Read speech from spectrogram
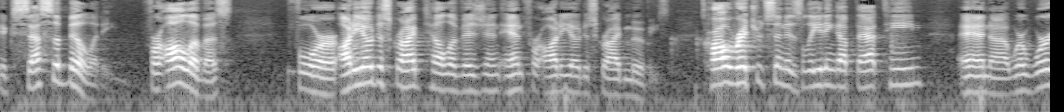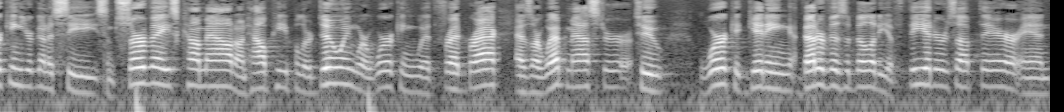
accessibility for all of us for audio described television and for audio described movies. Carl Richardson is leading up that team. And uh, we're working, you're going to see some surveys come out on how people are doing. We're working with Fred Brack as our webmaster to work at getting better visibility of theaters up there and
